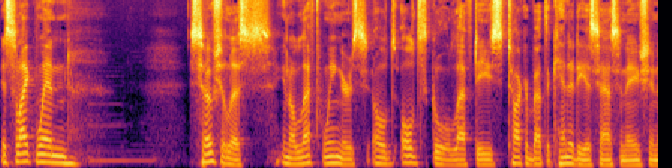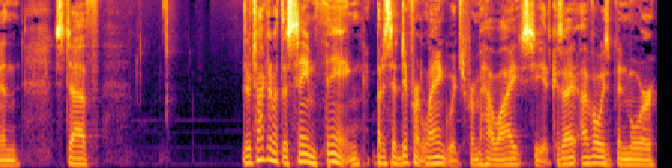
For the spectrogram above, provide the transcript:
it's like when socialists, you know, left wingers, old old school lefties, talk about the Kennedy assassination and stuff. They're talking about the same thing, but it's a different language from how I see it. Because I've always been more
